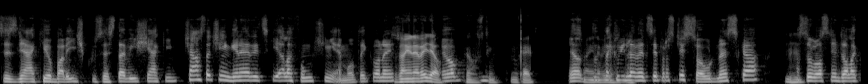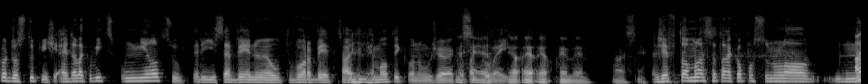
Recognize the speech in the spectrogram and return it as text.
si z nějakého balíčku sestavíš nějaký částečně generický, ale funkční emotikony. To jsem ani nevěděl. Jo. Okay. Jo, to, takovéhle věci prostě jsou dneska Mhm. a jsou vlastně daleko dostupnější. A je daleko víc umělců, kteří se věnují tvorbě třeba těch Mhm. emotikonů, že jo, jako Jasně, takovej. jo, jo, jo, vím, vím. Jasně. Takže v tomhle se to jako posunulo A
